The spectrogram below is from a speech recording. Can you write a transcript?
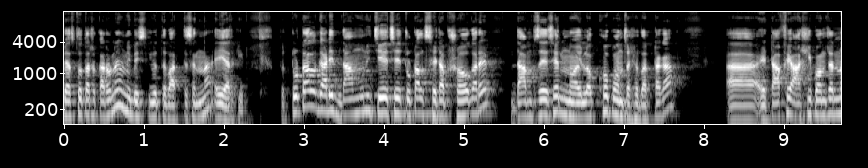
ব্যস্ততার কারণে উনি বিক্রি করতে পারতেছেন না, এই আর কি তো টোটাল গাড়ির দাম উনি চেয়েছে টোটাল সেট সহকারে। দাম চেয়েছেন নয় লক্ষ পঞ্চাশ হাজার টাকা। টাফে আশি পঞ্চান্ন।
